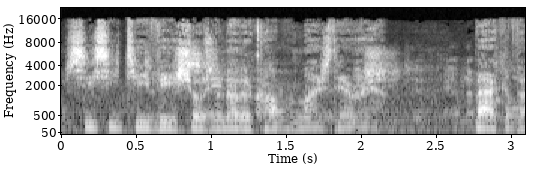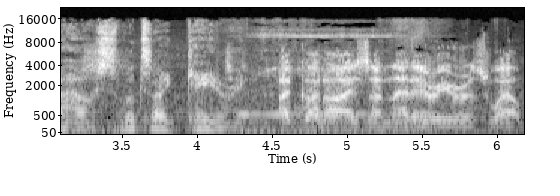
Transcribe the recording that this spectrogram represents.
CCTV shows another compromised area. Back of the house. Looks like catering. I've got eyes on that area as well.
